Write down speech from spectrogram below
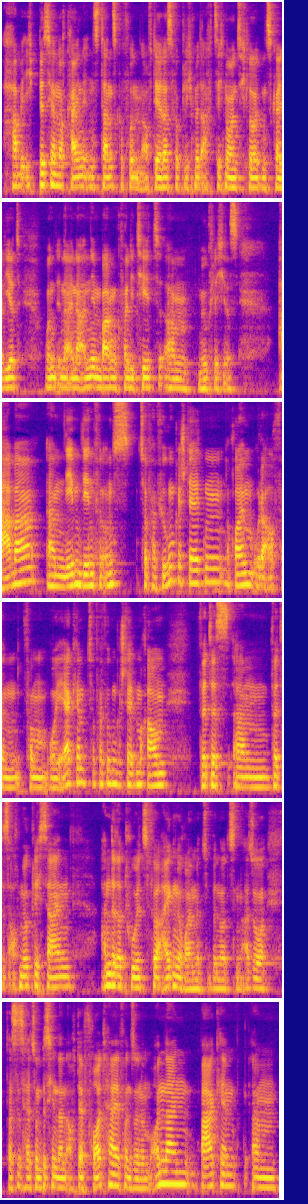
habe ich bisher noch keine Instanz gefunden, auf der das wirklich mit 80, 90 Leuten skaliert und in einer annehmbaren Qualität ähm, möglich ist. Aber ähm, neben den von uns zur Verfügung gestellten Räumen oder auch von, vom OER-Camp zur Verfügung gestellten Raum wird es, ähm, wird es auch möglich sein, andere Tools für eigene Räume zu benutzen. Also das ist halt so ein bisschen dann auch der Vorteil von so einem Online-Barcamp. Ähm,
